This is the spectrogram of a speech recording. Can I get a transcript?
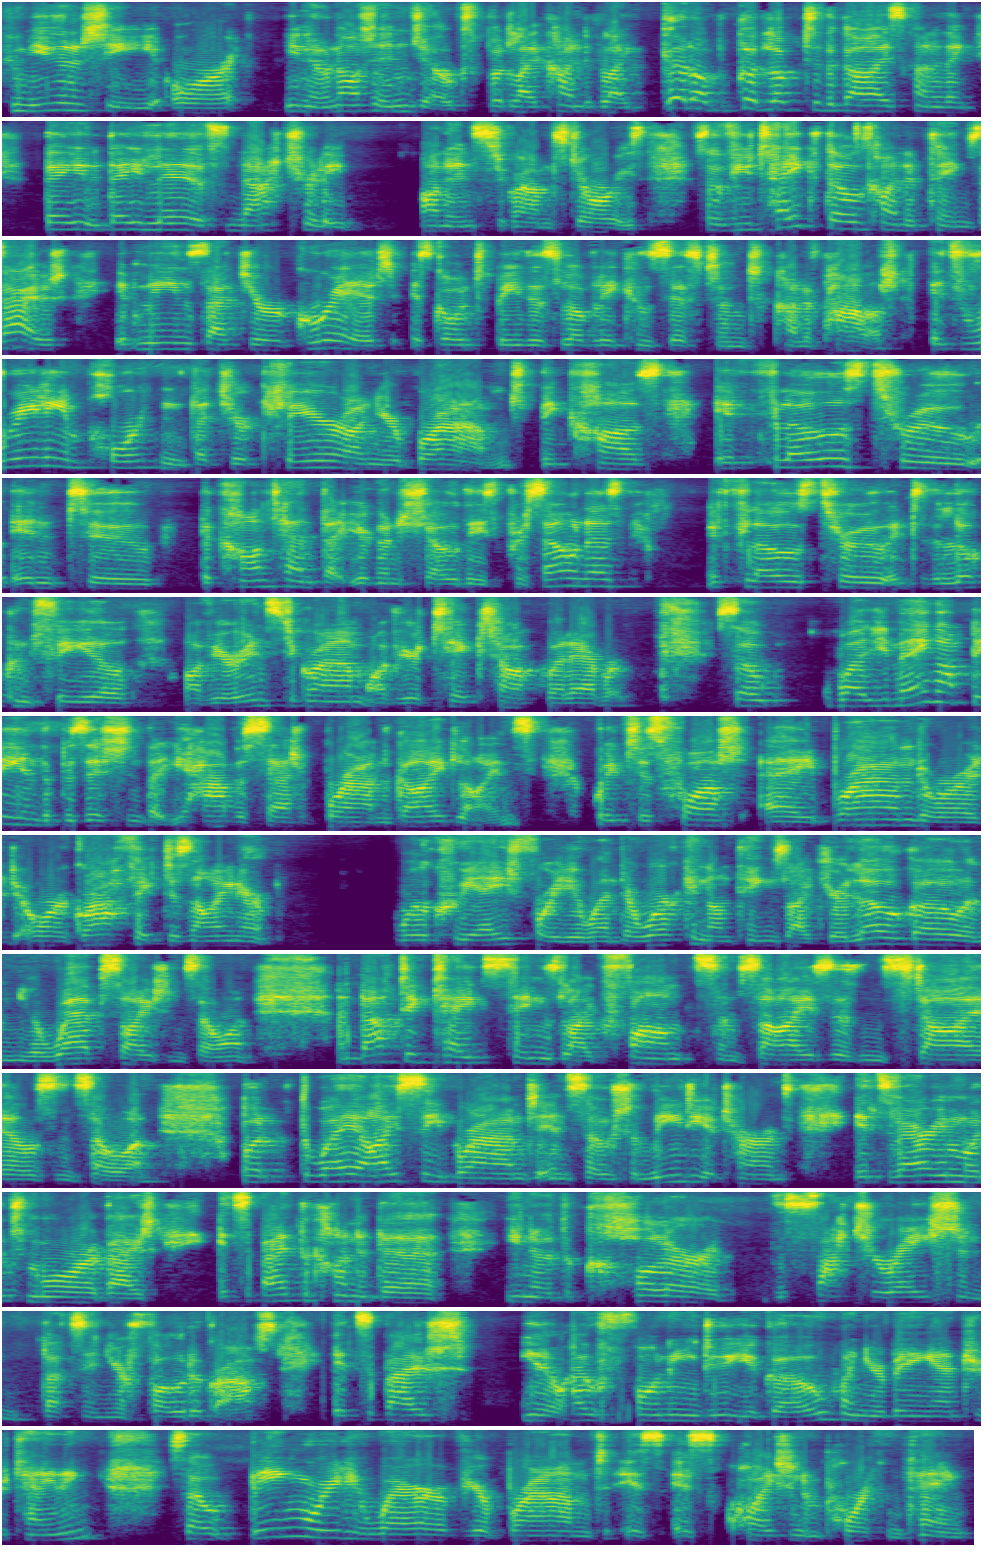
community or you know not in jokes but like kind of like good up good luck to the guys kind of thing they they live naturally on Instagram stories. So if you take those kind of things out, it means that your grid is going to be this lovely, consistent kind of palette. It's really important that you're clear on your brand because it flows through into the content that you're going to show these personas. It flows through into the look and feel of your Instagram, of your TikTok, whatever. So while you may not be in the position that you have a set of brand guidelines, which is what a brand or a, or a graphic designer will create for you when they're working on things like your logo and your website and so on. And that dictates things like fonts and sizes and styles and so on. But the way I see brand in social media terms, it's very much more about, it's about the kind of the, you know, the color, the saturation that's in your photographs. It's about you know, how funny do you go when you're being entertaining? So being really aware of your brand is, is quite an important thing.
